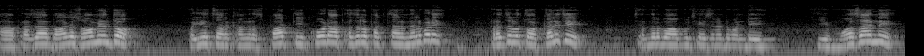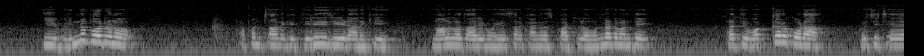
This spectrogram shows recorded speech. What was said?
ఆ ప్రజా భాగస్వామ్యంతో వైఎస్ఆర్ కాంగ్రెస్ పార్టీ కూడా ప్రజల పక్షాన నిలబడి ప్రజలతో కలిసి చంద్రబాబు చేసినటువంటి ఈ మోసాన్ని ఈ వెన్నుపోటును ప్రపంచానికి తెలియజేయడానికి నాలుగో తారీఖు వైఎస్ఆర్ కాంగ్రెస్ పార్టీలో ఉన్నటువంటి ప్రతి ఒక్కరూ కూడా కృషి చేయ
